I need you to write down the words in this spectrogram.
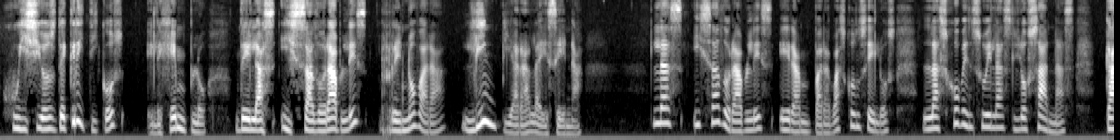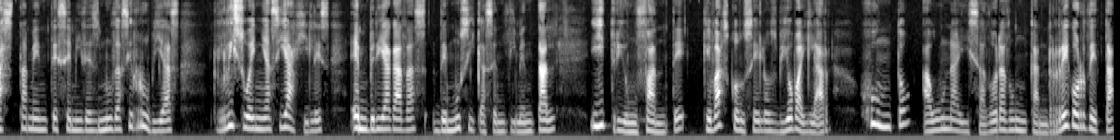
juicios de críticos, el ejemplo de las isadorables renovará, limpiará la escena. Las isadorables eran para Vasconcelos las jovenzuelas lozanas, castamente semidesnudas y rubias, risueñas y ágiles, embriagadas de música sentimental y triunfante que Vasconcelos vio bailar junto a una Isadora Duncan regordeta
